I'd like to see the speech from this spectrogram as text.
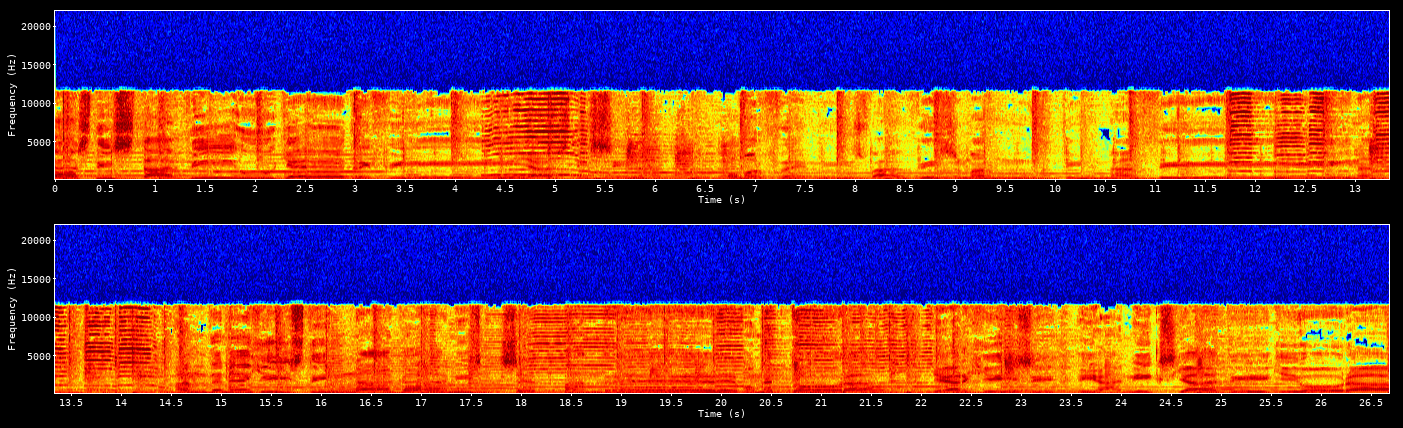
λικάρια στη σταδίου και τριφύλια στη σύνα ομορφαίνεις βαδίσμα μου την Αθήνα. Αν δεν έχεις τι να κάνεις σε παντρεύομαι τώρα. Και αρχίζει η ανοιξιάτικη ώρα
